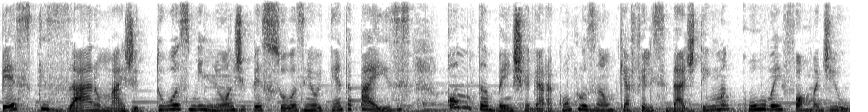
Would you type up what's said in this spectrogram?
pesquisaram mais de 2 milhões de pessoas em 80 países, como também chegaram à conclusão que a felicidade tem uma curva em forma de U.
